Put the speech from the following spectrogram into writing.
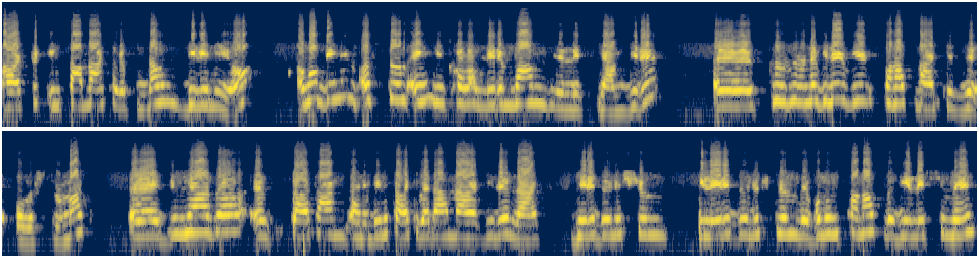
artık insanlar tarafından biliniyor. Ama benim asıl en büyük hayallerimden biri, yani biri e, sürdürülebilir bir sanat merkezi oluşturmak. E, dünyada e, zaten hani beni takip edenler bilirler geri dönüşüm, ileri dönüşüm ve bunun sanatla birleşimi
